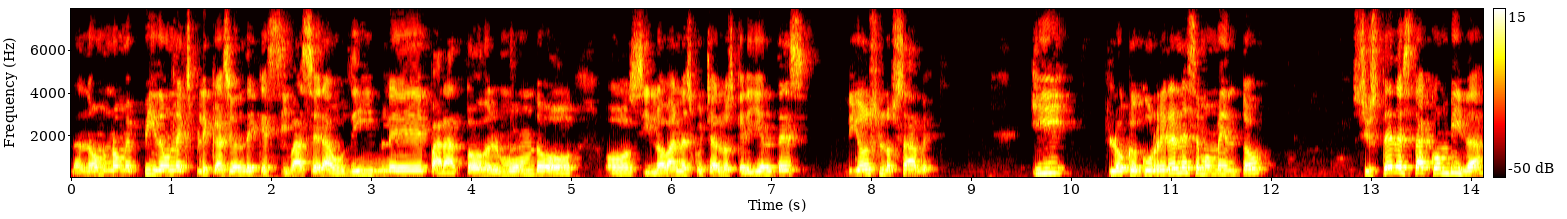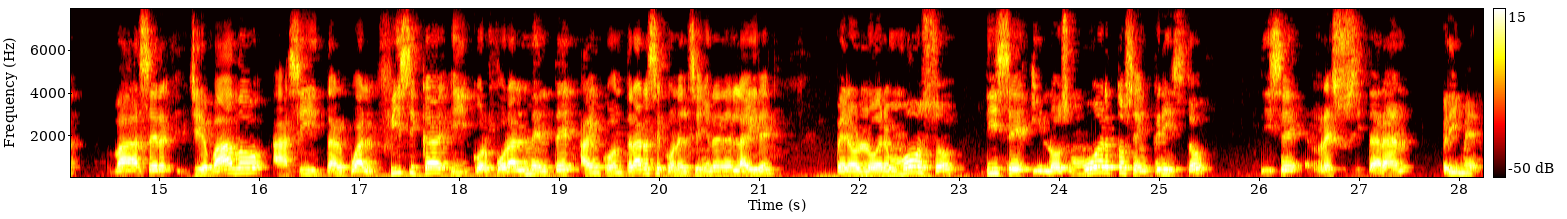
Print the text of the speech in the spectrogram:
no, no me pido una explicación de que si va a ser audible para todo el mundo o, o si lo van a escuchar los creyentes, Dios lo sabe. Y lo que ocurrirá en ese momento, si usted está con vida, va a ser llevado así, tal cual, física y corporalmente, a encontrarse con el Señor en el aire. Pero lo hermoso, dice, y los muertos en Cristo, dice, resucitarán primero.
